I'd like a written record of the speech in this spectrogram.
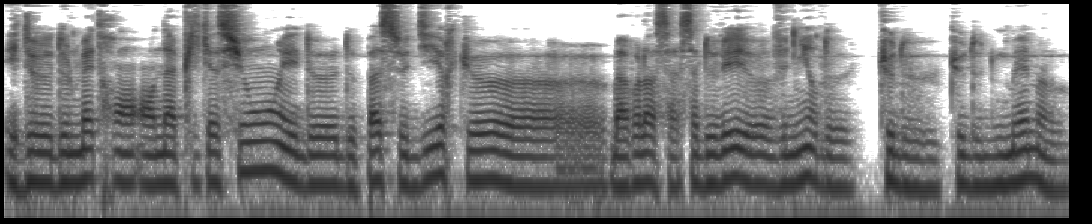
et de, de le mettre en, en, application et de de pas se dire que bah voilà ça ça devait venir de que de que de nous-mêmes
